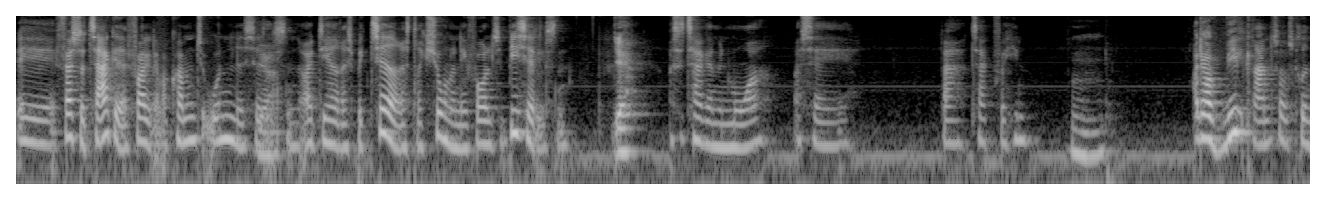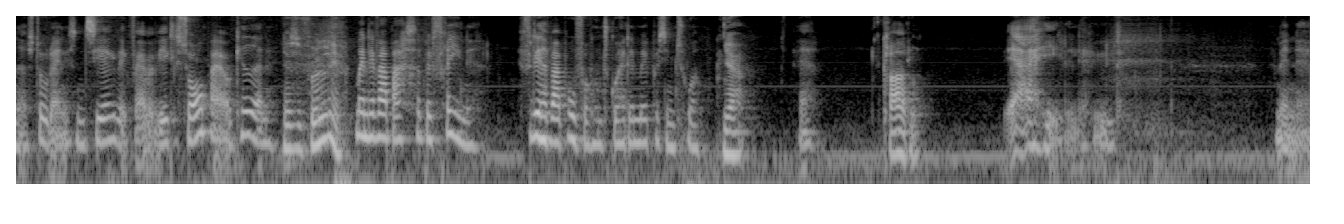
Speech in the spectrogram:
Øh, først så takkede jeg folk, der var kommet til urnenedsættelsen, ja. og at de havde respekteret restriktionerne i forhold til bisættelsen. Ja. Og så takkede min mor og sagde bare tak for hende. Mm-hmm. Og det var vildt grænseoverskridende at stå derinde i sådan en cirkel, for jeg var virkelig sårbar og ked af det. Ja, selvfølgelig. Men det var bare så befriende. Fordi jeg havde bare brug for, at hun skulle have det med på sin tur. Ja. Ja. Græder du? Er helt vildt hyldt. Men øh,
